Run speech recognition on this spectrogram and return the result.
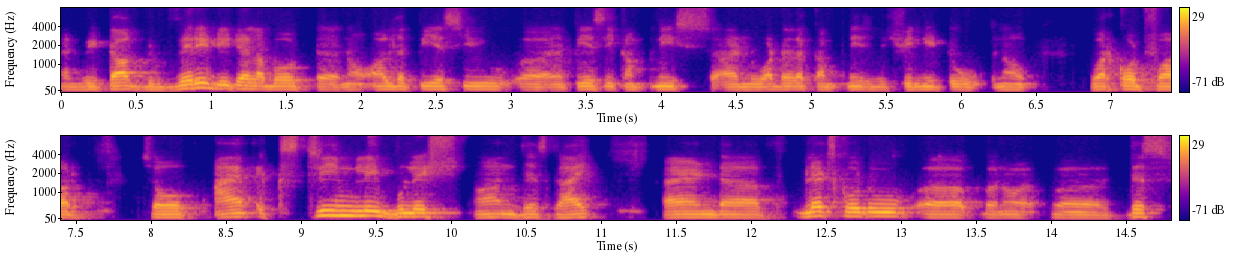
and we talked very detail about uh, you know all the psu uh, pse companies and what are the companies which we need to you know work out for so i'm extremely bullish on this guy and uh, let's go to uh, you know uh, this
